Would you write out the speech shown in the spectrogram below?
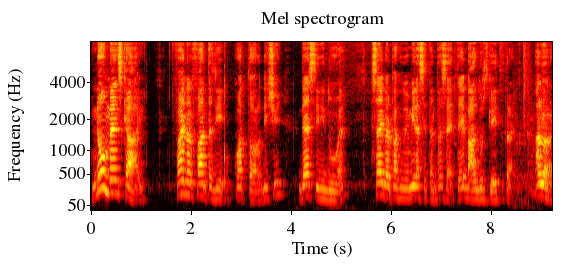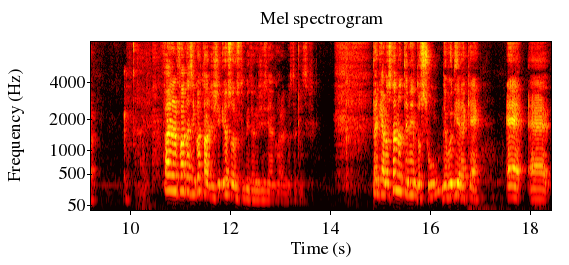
No Man's Sky, Final Fantasy XIV, Destiny 2, Cyberpunk 2077 e Baldur's Gate 3. Allora, Final Fantasy XIV, io sono stupito che ci sia ancora in questa classifica. Perché lo stanno tenendo su, devo dire che è, è-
